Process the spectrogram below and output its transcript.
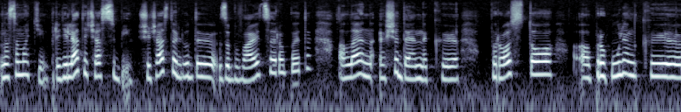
на самоті, приділяти час собі. Що часто люди забувають це робити, але щоденники, просто прогулянки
